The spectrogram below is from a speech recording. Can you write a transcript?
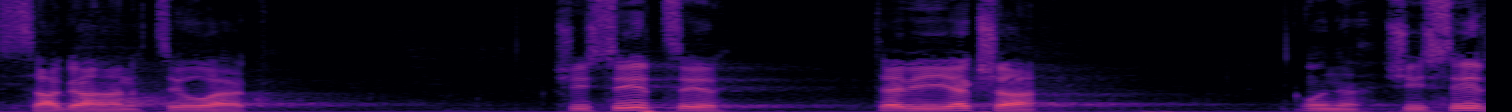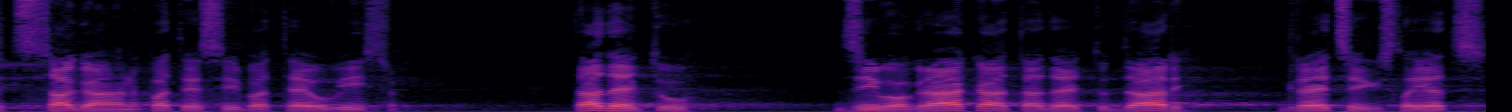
sagāna cilvēku. Šī sirds ir tevī iekšā, un šī sirds sagāna patiesībā tevi visu. Tādēļ tu dzīvo grēkā, tādēļ tu dari grēcīgas lietas.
